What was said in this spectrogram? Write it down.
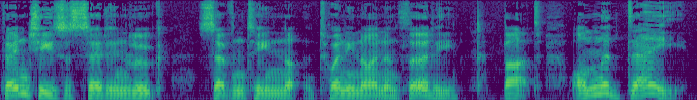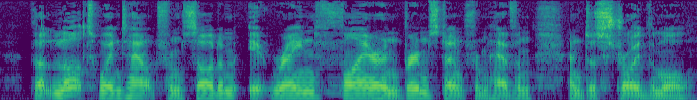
Then Jesus said in Luke 17, 29 and 30, But on the day that Lot went out from Sodom, it rained fire and brimstone from heaven and destroyed them all.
